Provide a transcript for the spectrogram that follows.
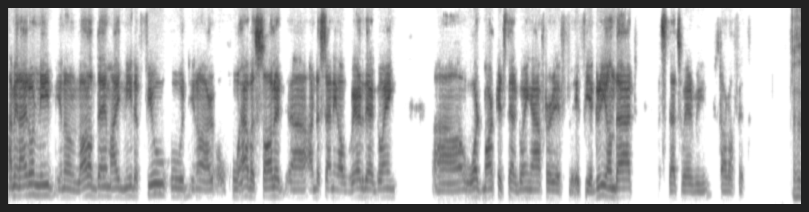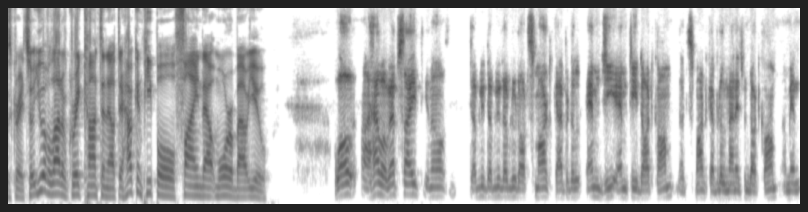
I mean, I don't need, you know, a lot of them. I need a few who would, you know, are, who have a solid uh, understanding of where they're going, uh, what markets they're going after. If if we agree on that, that's, that's where we start off with. This is great. So you have a lot of great content out there. How can people find out more about you? Well, I have a website, you know, www.smartcapitalmgmt.com. That's smartcapitalmanagement.com. I mean,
